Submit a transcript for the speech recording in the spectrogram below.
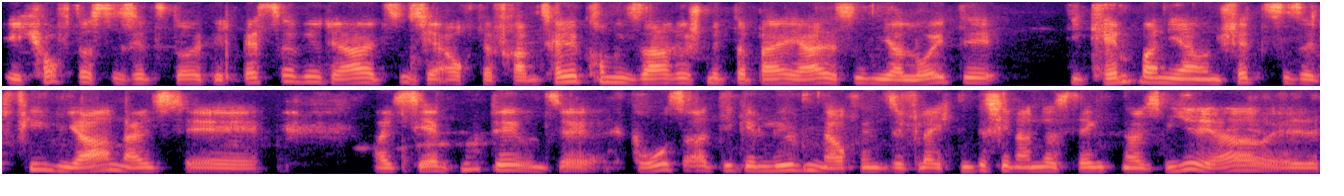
Ich hoffe, dass das jetzt deutlich besser wird. Ja, jetzt ist ja auch der Franz Hell kommissarisch mit dabei. Ja, das sind ja Leute, die kennt man ja und schätzt seit vielen Jahren als, äh, als sehr gute und sehr großartige Löwen, auch wenn sie vielleicht ein bisschen anders denken als wir, ja, äh,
